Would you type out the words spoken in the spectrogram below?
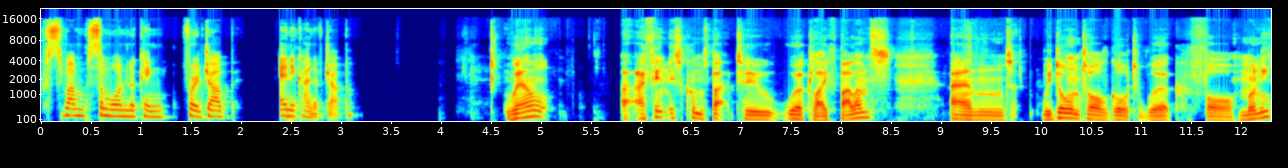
someone looking for a job, any kind of job? Well, I think this comes back to work life balance. And we don't all go to work for money.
